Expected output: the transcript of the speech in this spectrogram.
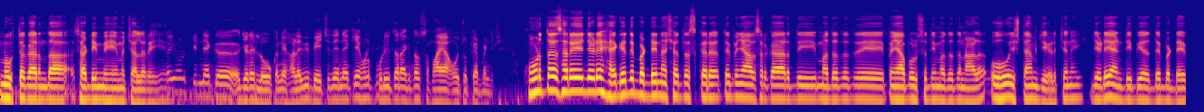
ਮੁਕਤ ਕਰਨ ਦਾ ਸਾਡੀ ਮੁਹਿੰਮ ਚੱਲ ਰਹੀ ਹੈ। ਬਈ ਹੁਣ ਕਿੰਨੇ ਕੁ ਜਿਹੜੇ ਲੋਕ ਨੇ ਹਲੇ ਵੀ ਵੇਚਦੇ ਨੇ ਕਿ ਹੁਣ ਪੂਰੀ ਤਰ੍ਹਾਂ ਇੱਕਦਮ ਸਫਾਇਆ ਹੋ ਚੁੱਕਿਆ ਪਿੰਡ 'ਚ? ਹੁਣ ਤਾਂ ਸਰ ਇਹ ਜਿਹੜੇ ਹੈਗੇ ਤੇ ਵੱਡੇ ਨਸ਼ਾ ਤਸਕਰ ਤੇ ਪੰਜਾਬ ਸਰਕਾਰ ਦੀ ਮਦਦ ਤੇ ਪੰਜਾਬ ਪੁਲਿਸ ਦੀ ਮਦਦ ਨਾਲ ਉਹ ਇਸ ਟਾਈਮ ਜੇਲ੍ਹ 'ਚ ਨੇ ਜਿਹੜੇ ਐਨਡੀਪੀਐਸ ਦੇ ਵੱਡੇ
